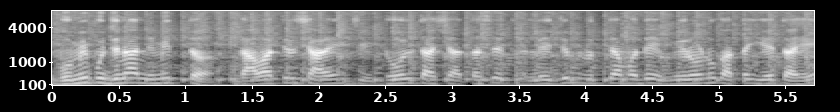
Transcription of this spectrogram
भूमिपूजनानिमित्त गावातील शाळेंची ढोल ताशा तसेच लेझिम नृत्यामध्ये मिरवणूक आता येत आहे.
